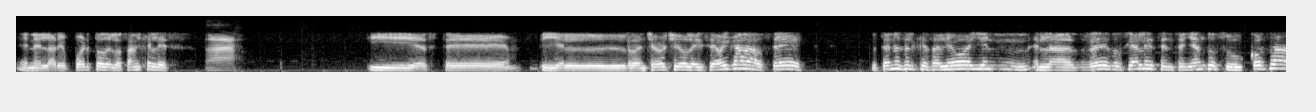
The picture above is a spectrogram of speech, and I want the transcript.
en el aeropuerto de Los Ángeles Ah, y este y el ranchero chido le dice, oiga, usted usted no es el que salió ahí en, en las redes sociales enseñando su cosa.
